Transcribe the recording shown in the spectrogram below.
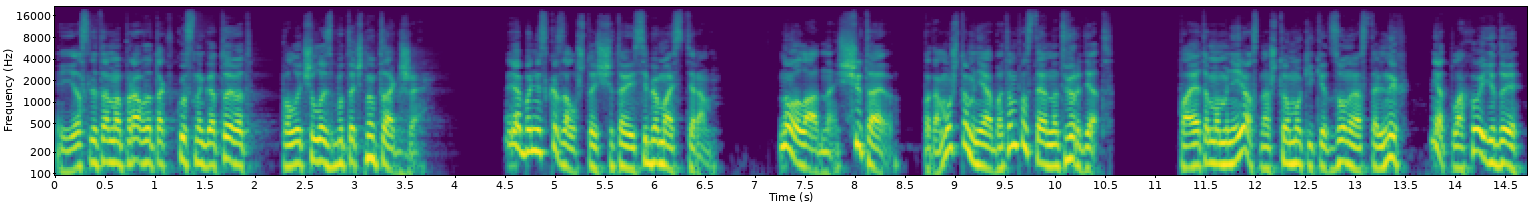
«Если там и правда так вкусно готовят, получилось бы точно так же. Я бы не сказал, что считаю себя мастером. Ну ладно, считаю, потому что мне об этом постоянно твердят. Поэтому мне ясно, что Муки Кидзуны и остальных нет плохой еды,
